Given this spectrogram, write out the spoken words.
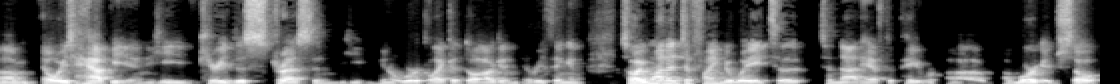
um, always happy and he carried this stress and he you know worked like a dog and everything and so i wanted to find a way to to not have to pay uh, a mortgage. So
